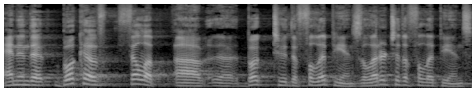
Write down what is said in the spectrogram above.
And in the book of Philip, uh, the book to the Philippians, the letter to the Philippians,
